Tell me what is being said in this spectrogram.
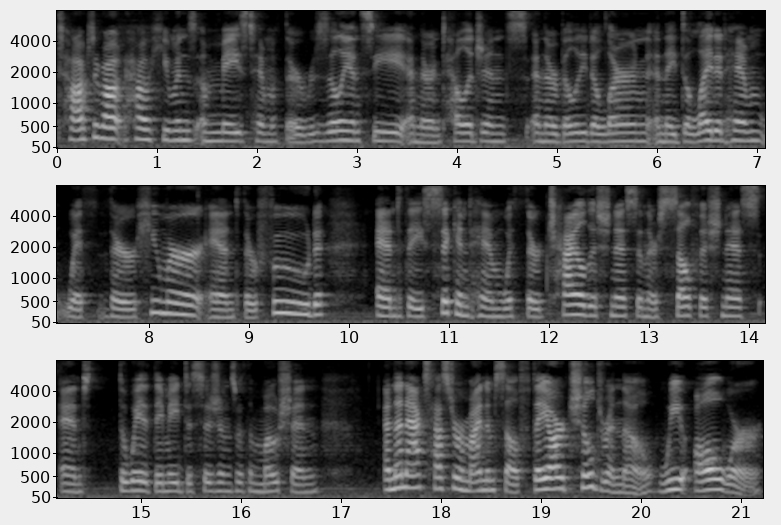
talked about how humans amazed him with their resiliency and their intelligence and their ability to learn, and they delighted him with their humor and their food, and they sickened him with their childishness and their selfishness and the way that they made decisions with emotion. And then Ax has to remind himself they are children, though. We all were.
